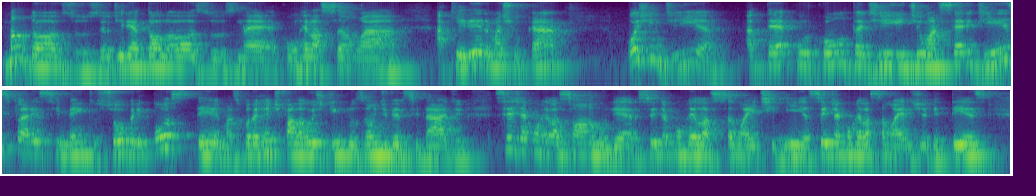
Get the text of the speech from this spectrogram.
maldosos, eu diria dolosos, né, com relação a, a querer machucar, hoje em dia, até por conta de, de uma série de esclarecimentos sobre os temas, quando a gente fala hoje de inclusão e diversidade, seja com relação à mulher, seja com relação à etnia, seja com relação a LGBTs,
